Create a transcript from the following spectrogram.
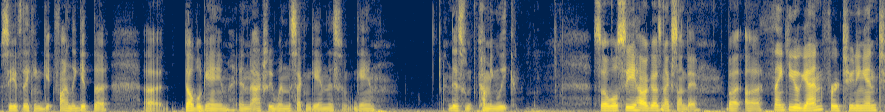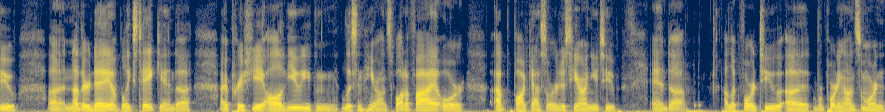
see if they can get finally get the uh, double game and actually win the second game this game this coming week. So we'll see how it goes next Sunday. But uh, thank you again for tuning in to another day of Blake's Take, and uh, I appreciate all of you. You can listen here on Spotify or Apple Podcasts or just here on YouTube. And uh, I look forward to uh, reporting on some more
